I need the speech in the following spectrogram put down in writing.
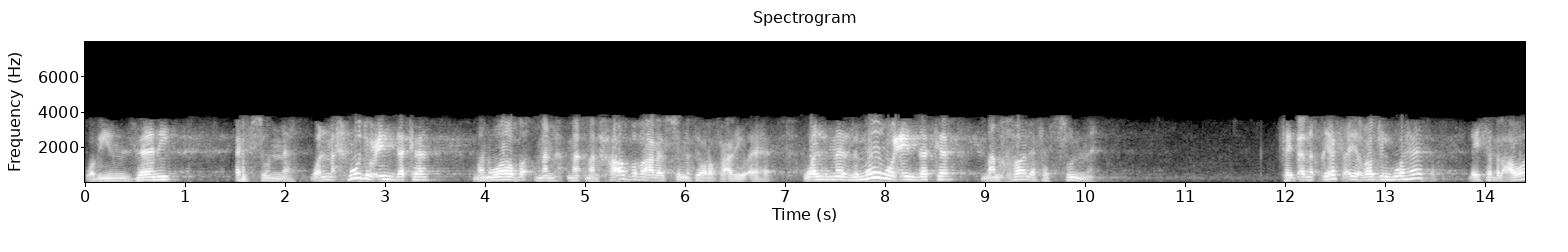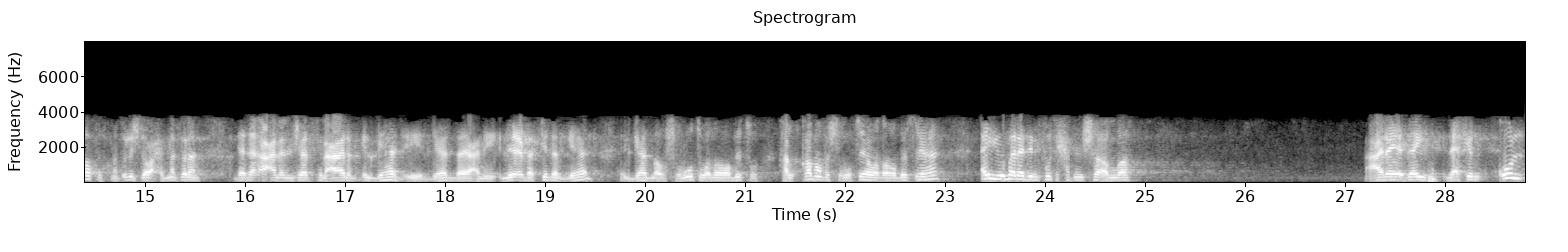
وبميزان السنة. والمحمود عندك من, واض... من... من حافظ على السنة ورفع رؤاها والمذموم عندك من خالف السنة. فيبقى مقياس أي رجل هو هذا ليس بالعواطف. ما تقوليش ده واحد مثلا ده ده أعلى الجهاد في العالم. الجهاد إيه؟ الجهاد ده يعني لعبة كده الجهاد. الجهاد له شروطه وضوابطه. هل قام بشروطها وضوابطها؟ أي بلد فتحت إن شاء الله؟ على يديه. لكن قل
